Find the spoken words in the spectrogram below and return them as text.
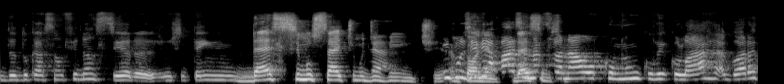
de, educação financeira. A gente tem. 17 de é. 20. Inclusive, Antônia, a Base décimo... Nacional Comum Curricular agora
